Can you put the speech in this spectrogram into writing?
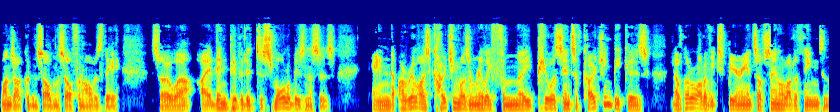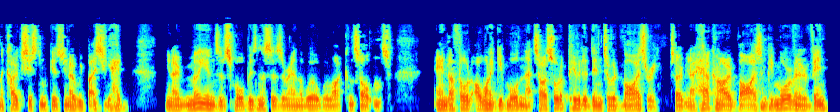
ones I couldn't solve myself when I was there. So uh, I then pivoted to smaller businesses, and I realised coaching wasn't really for me pure sense of coaching because know, I've got a lot of experience. I've seen a lot of things in the coach system because, you know, we basically had, you know, millions of small businesses around the world were like consultants. And I thought I want to give more than that. So I sort of pivoted then to advisory. So, you know, how can I advise and be more of an event,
